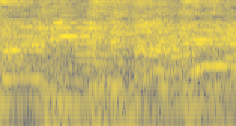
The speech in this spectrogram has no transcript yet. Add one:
Thank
